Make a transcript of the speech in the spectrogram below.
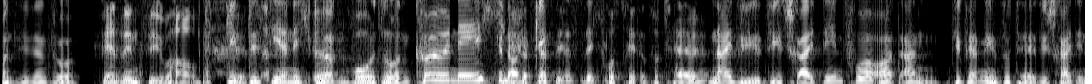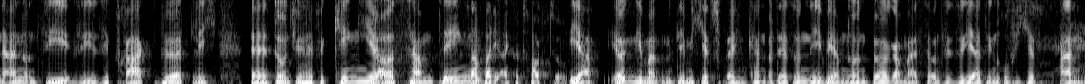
Und sie dann so, Wer sind Sie überhaupt? gibt es hier nicht irgendwo so einen König? Genau, dann fährt gibt sie es nicht frustriert ins Hotel. Nein, sie, sie schreit den vor Ort an. Sie fährt nicht ins Hotel. Sie schreit ihn an und sie, sie, sie fragt wörtlich, äh, don't you have a king here Ja. or something? Somebody I could talk to. ja, irgendjemand, mit dem ich jetzt sprechen kann. Und der so, nee, wir haben nur einen Bürgermeister. Und sie so, ja, den rufe ich jetzt an.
